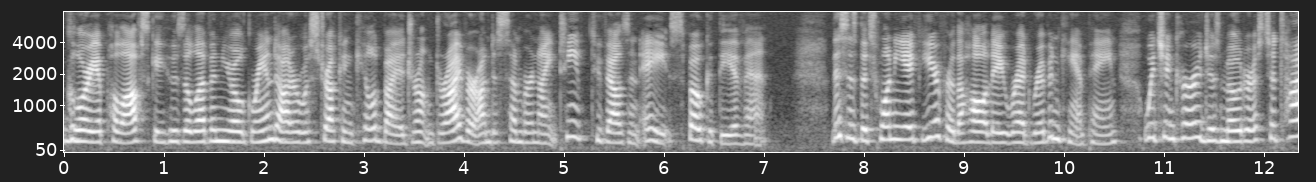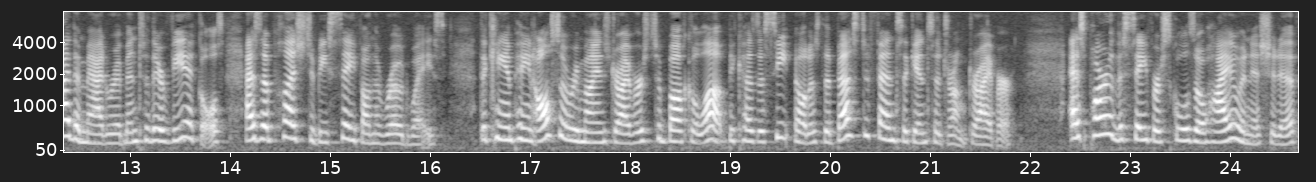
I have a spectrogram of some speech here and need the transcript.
Gloria Polovsky, whose 11 year old granddaughter was struck and killed by a drunk driver on December 19, 2008, spoke at the event. This is the 28th year for the Holiday Red Ribbon campaign, which encourages motorists to tie the MADD ribbon to their vehicles as a pledge to be safe on the roadways. The campaign also reminds drivers to buckle up because a seatbelt is the best defense against a drunk driver. As part of the Safer Schools Ohio initiative,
